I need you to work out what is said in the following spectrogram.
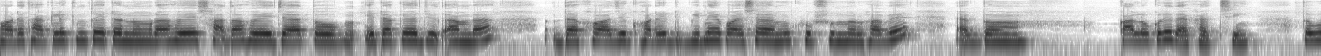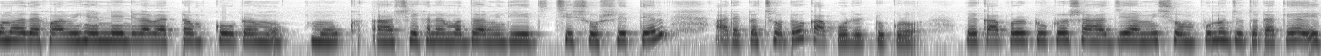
ঘরে থাকলে কিন্তু এটা নোংরা হয়ে, সাদা হয়ে যায়। তো এটাকে আমরা, দেখো আজ ঘরের বিনে পয়সায় আমি খুব সুন্দরভাবে একদম কালো করে দেখাচ্ছি। তো বন্ধুরা দেখো, আমি নিয়ে নিলাম একটা কৌটার মুখ মুখ। আর সেখানের মধ্যে আমি দিয়ে দিচ্ছি সর্ষের তেল আর একটা ছোট কাপড়ের টুকরো। কাপড়ের টুকরোর সাহায্যে আমি সম্পূর্ণ জুতোটাকে এই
